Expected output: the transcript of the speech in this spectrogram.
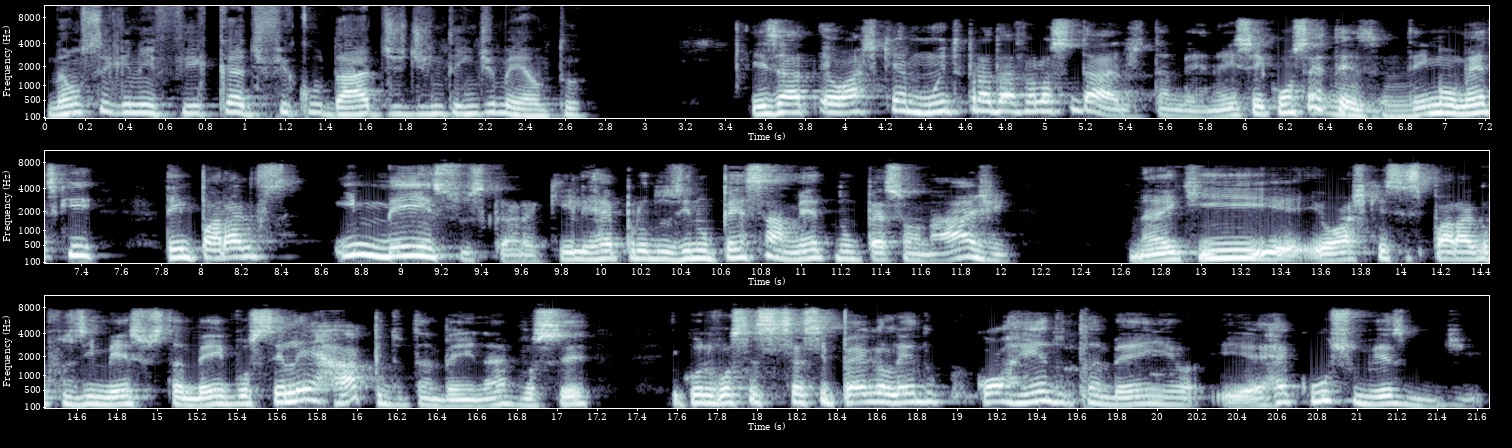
não significa dificuldade de entendimento. Exato, eu acho que é muito para dar velocidade também, né? Isso aí com certeza. Uhum. Tem momentos que tem parágrafos imensos, cara, que ele reproduzindo um pensamento de um personagem, né? E que eu acho que esses parágrafos imensos também, você lê rápido também, né? Você e quando você, você se pega lendo correndo também, é recurso mesmo de,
